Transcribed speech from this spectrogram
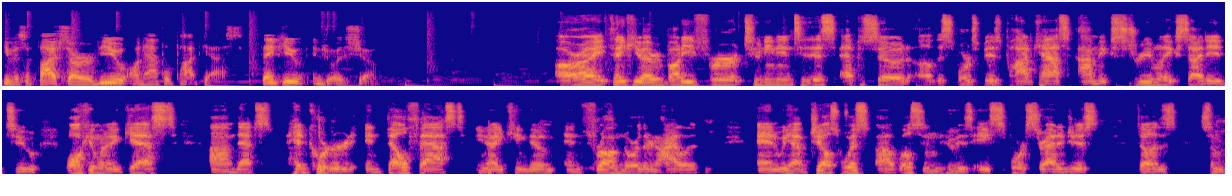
Give us a five star review on Apple Podcasts. Thank you. Enjoy the show. All right. Thank you, everybody, for tuning into this episode of the Sports Biz Podcast. I'm extremely excited to welcome on a guest um, that's headquartered in Belfast, United Kingdom, and from Northern Ireland. And we have Jeff uh, Wilson, who is a sports strategist, does some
